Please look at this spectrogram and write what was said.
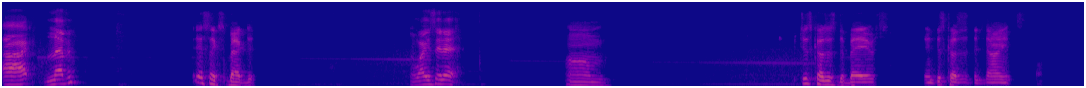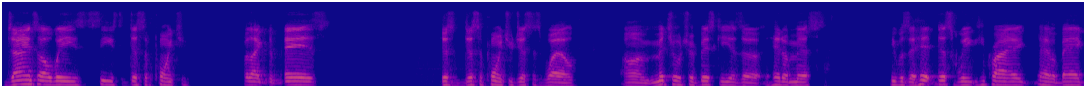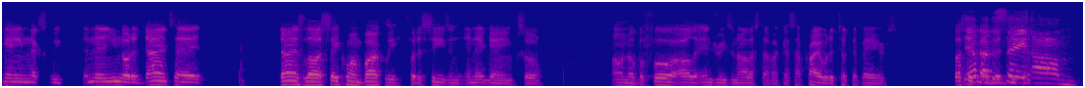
All right, 11. it's expected. And why you say that? Um, just because it's the Bears and just because it's the Giants. Giants always sees to disappoint you, but like the Bears just disappoint you just as well. Um, Mitchell Trubisky is a hit or miss. He was a hit this week. He probably have a bad game next week. And then you know the Giants had Giants lost Saquon Barkley for the season in that game. So I don't know. Before all the injuries and all that stuff, I guess I probably would have took the Bears. Plus, Yeah, I'm about to say, defense. um,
